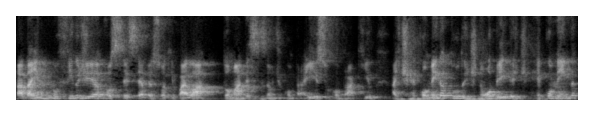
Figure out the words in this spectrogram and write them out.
para daí no fim do dia você ser a pessoa que vai lá tomar a decisão de comprar isso, comprar aquilo. A gente recomenda tudo, a gente não obriga, a gente recomenda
